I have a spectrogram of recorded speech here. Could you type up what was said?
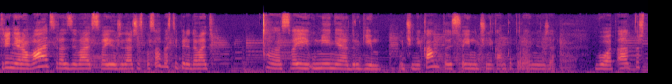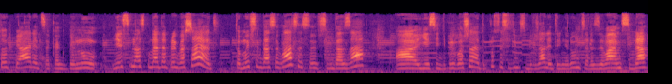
тренировать, развивать свои уже дальше способности, передавать э, свои умения другим ученикам, то есть своим ученикам, которые они уже. Вот. А то, что пиарится, как бы, ну, если нас куда-то приглашают, то мы всегда согласны, всегда за. А если не приглашают, то просто сидим себе в зале, тренируемся, развиваем себя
